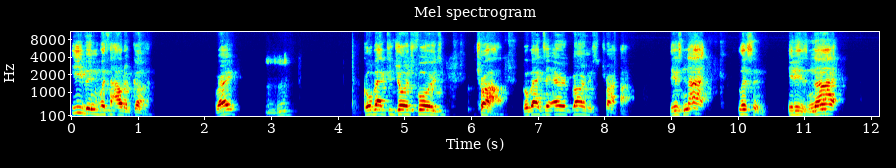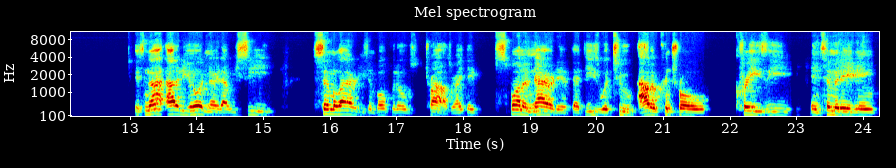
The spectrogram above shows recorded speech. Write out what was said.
Even without a gun, right? Mm-hmm. Go back to George Floyd's trial. Go back to Eric Garner's trial. There's not, listen, it is not, it's not out of the ordinary that we see similarities in both of those trials, right? They spun a narrative that these were two out of control, crazy, intimidating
